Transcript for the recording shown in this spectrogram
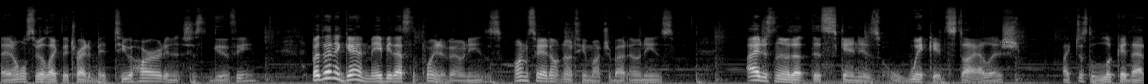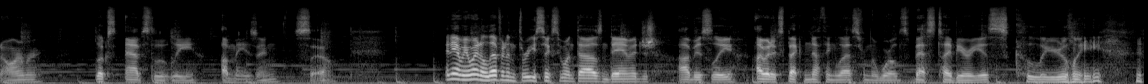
It almost feels like they tried a bit too hard and it's just goofy. But then again, maybe that's the point of Onis. Honestly, I don't know too much about Onis. I just know that this skin is wicked stylish. Like, just look at that armor. Looks absolutely amazing, so... And yeah, we went 11 and 3, 61,000 damage. Obviously, I would expect nothing less from the world's best Tiberius, clearly.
